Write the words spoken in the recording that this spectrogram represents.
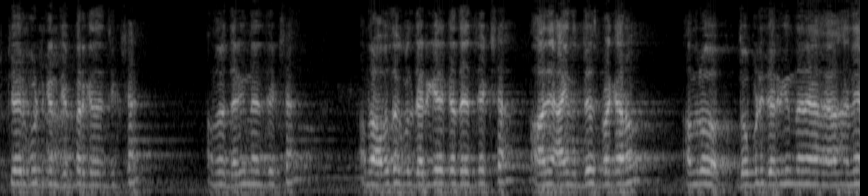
స్క్వేర్ ఫుట్ కింద చెప్పారు కదా అధ్యక్ష. అందులో జరిగింది అధ్యక్ష. అందులో అవతకులు జరిగాయి కదా అధ్యక్ష. అది ఆయన ఉద్దేశం ప్రకారం అందులో దోపిడీ జరిగిందనే అనే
